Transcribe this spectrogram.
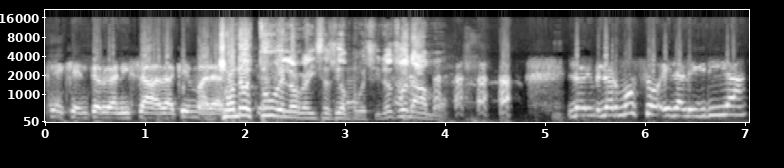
Qué gente organizada, qué maravilla. Yo no estuve en la organización, porque si no sonamos. lo, hermoso es la alegría,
